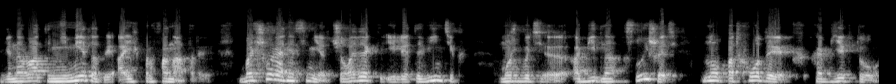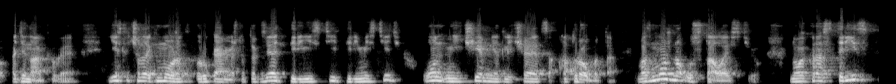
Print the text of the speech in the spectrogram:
Виноваты не методы, а их профанаторы. Большой разницы нет. Человек или это винтик, может быть, э, обидно слышать, но подходы к объекту одинаковые. Если человек может руками что-то взять, перенести, переместить, он ничем не отличается от робота. Возможно, усталостью, но как раз ТРИЗ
